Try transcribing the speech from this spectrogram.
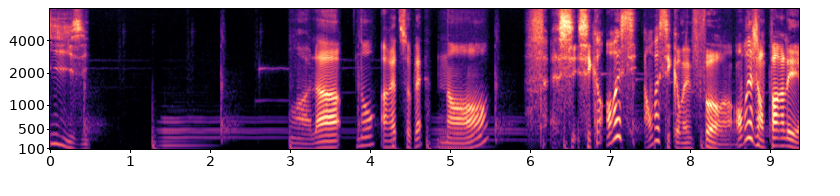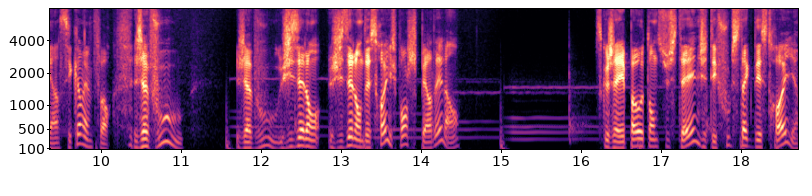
easy. Voilà. Non, arrête s'il te plaît. Non. C'est quand... En vrai, c'est quand même fort. Hein. En vrai, j'en parlais. Hein. C'est quand même fort. J'avoue. J'avoue. Gisèle en... En Destroy, je pense que je perdais là. Hein. Parce que j'avais pas autant de sustain, j'étais full stack destroy.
